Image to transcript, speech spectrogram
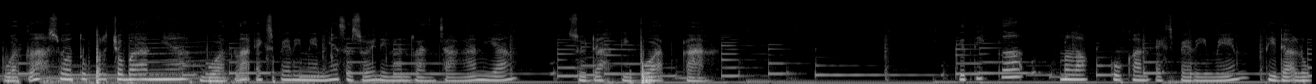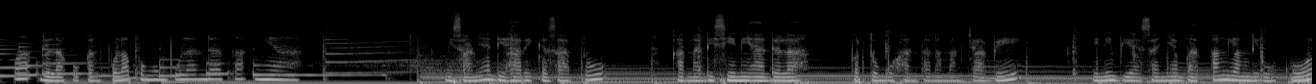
Buatlah suatu percobaannya, buatlah eksperimennya sesuai dengan rancangan yang sudah dibuatkan. Ketika melakukan eksperimen, tidak lupa dilakukan pula pengumpulan datanya. Misalnya di hari ke-1 karena di sini adalah pertumbuhan tanaman cabai ini biasanya batang yang diukur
